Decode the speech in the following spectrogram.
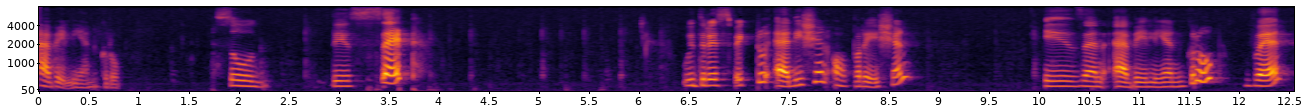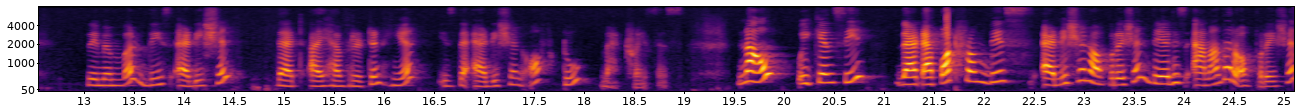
abelian group. So, this set with respect to addition operation is an abelian group where remember this addition that I have written here is the addition of two matrices. Now, we can see that apart from this addition operation there is another operation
